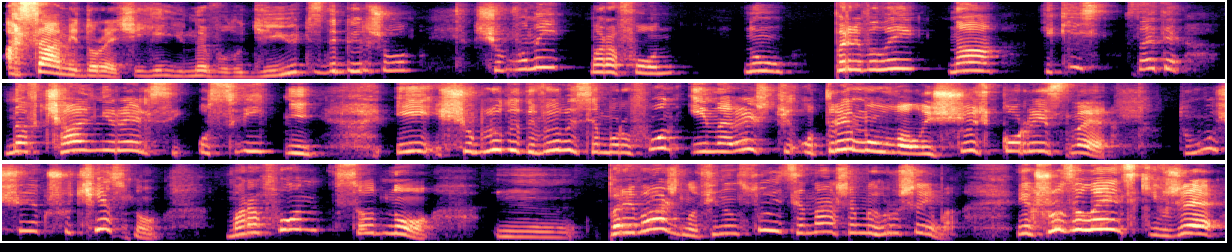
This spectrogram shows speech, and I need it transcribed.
а самі, до речі, її не володіють здебільшого, щоб вони марафон ну, перевели на якісь, знаєте, навчальні рельси, освітні. І щоб люди дивилися марафон і нарешті отримували щось корисне. Тому що, якщо чесно, марафон все одно переважно фінансується нашими грошима. Якщо Зеленський вже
